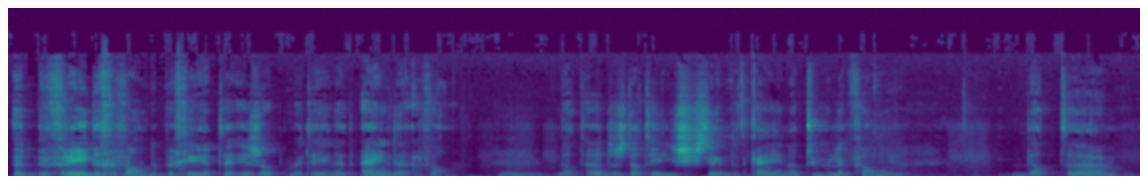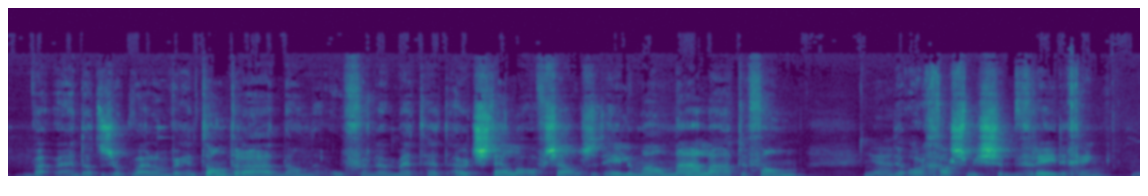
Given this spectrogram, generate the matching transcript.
het bevredigen van de begeerte is ook meteen het einde ervan. Dat, hè, dus dat hele systeem, dat ken je natuurlijk van... Ja. Dat, ehm, en dat is ook waarom we in Tantra dan oefenen met het uitstellen of zelfs het helemaal nalaten van Ja. de orgasmische bevrediging. Ja.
